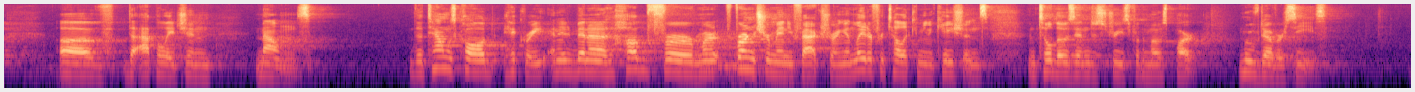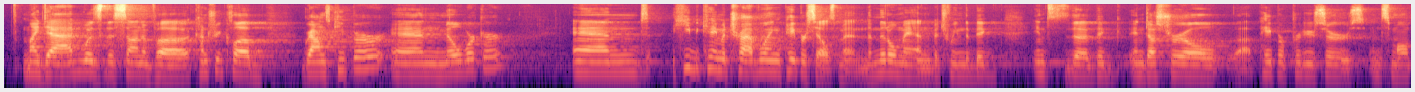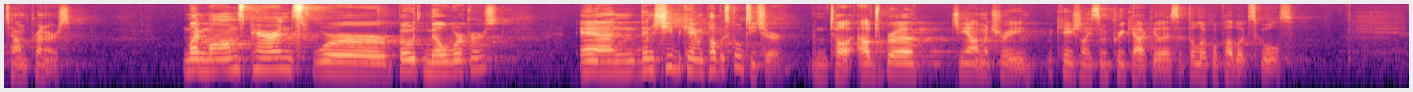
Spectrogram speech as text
of the Appalachian Mountains. The town was called Hickory, and it had been a hub for furniture manufacturing and later for telecommunications until those industries, for the most part, moved overseas. My dad was the son of a country club groundskeeper and mill worker, and he became a traveling paper salesman, the middleman between the big, the big industrial uh, paper producers and small town printers. My mom's parents were both mill workers, and then she became a public school teacher and taught algebra, geometry, occasionally some pre-calculus at the local public schools.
